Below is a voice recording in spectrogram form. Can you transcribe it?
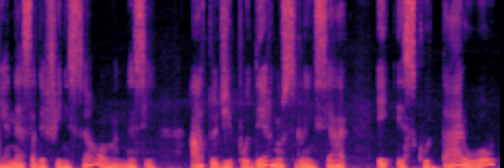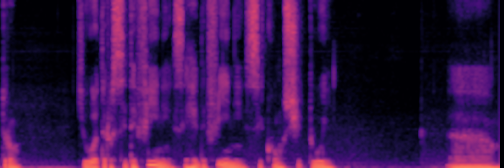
E é nessa definição, nesse ato de poder nos silenciar e escutar o outro, que o outro se define, se redefine, se constitui. Uh,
